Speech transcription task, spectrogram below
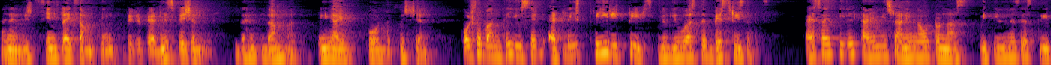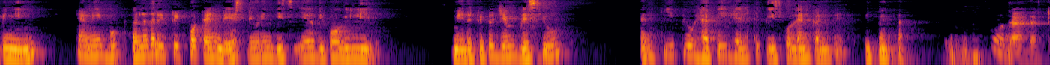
And it seems like something related to administration than Dhamma. Anyway, I put the question. Also, Bhante, you said at least three retreats will give us the best results. As I feel time is running out on us with illnesses creeping in, can we book another retreat for 10 days during this year before we leave? May the Triple Gem bless you and keep you happy, healthy, peaceful and content with metta. That, that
